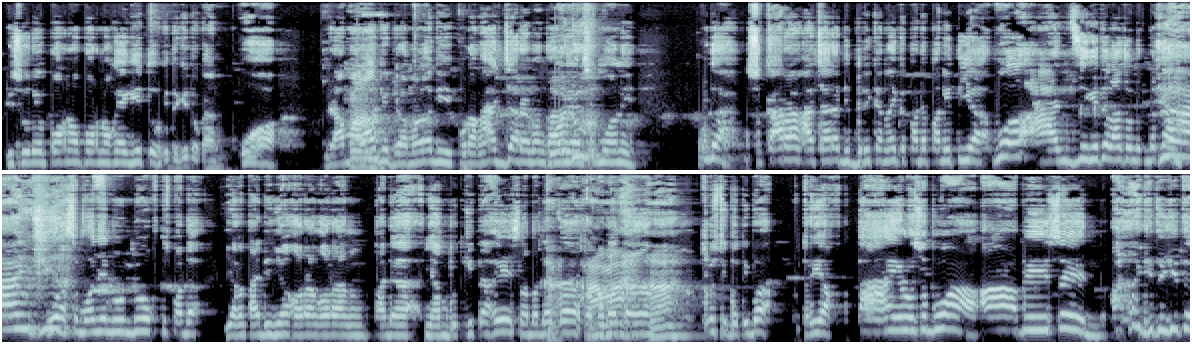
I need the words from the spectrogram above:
disuruh porno-porno kayak gitu, gitu-gitu kan. Wah, drama Hmm. lagi, drama lagi. Kurang ajar emang kalian Waduh. semua nih. Udah, sekarang acara diberikan lagi kepada panitia. Wah, anjing itu langsung Ya deg-degan. anjir. Wah, semuanya nunduk terus pada yang tadinya orang-orang pada nyambut kita, eh selamat datang, selamat datang. Terus tiba-tiba teriak, "Tai lu semua, habisin." Ah, gitu-gitu.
